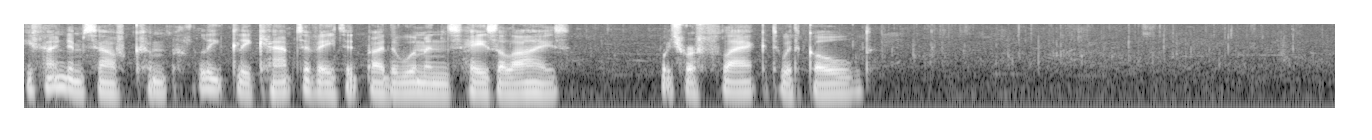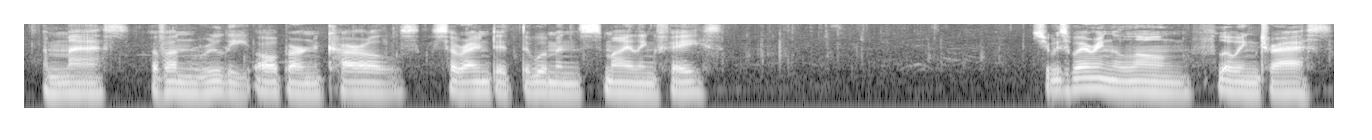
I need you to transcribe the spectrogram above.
He found himself completely captivated by the woman's hazel eyes, which were flecked with gold. A mass of unruly auburn curls surrounded the woman's smiling face. She was wearing a long, flowing dress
